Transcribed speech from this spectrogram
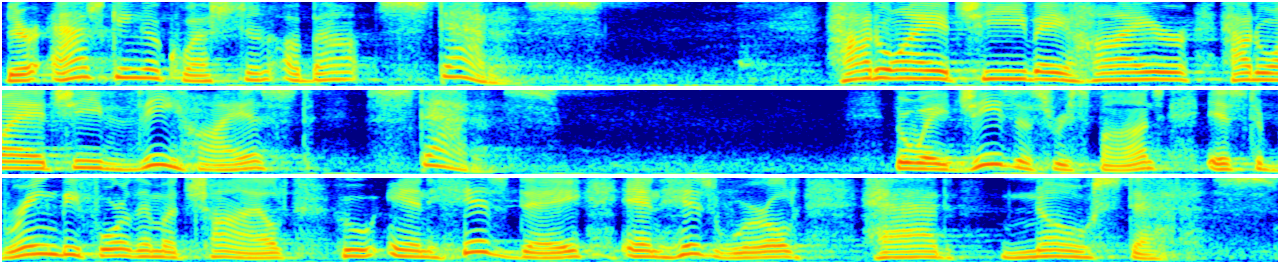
They're asking a question about status. How do I achieve a higher, how do I achieve the highest status? The way Jesus responds is to bring before them a child who, in his day, in his world, had no status.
